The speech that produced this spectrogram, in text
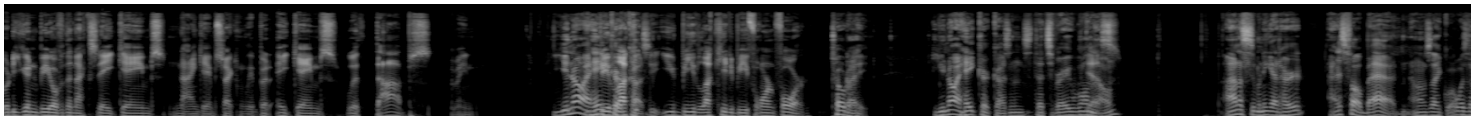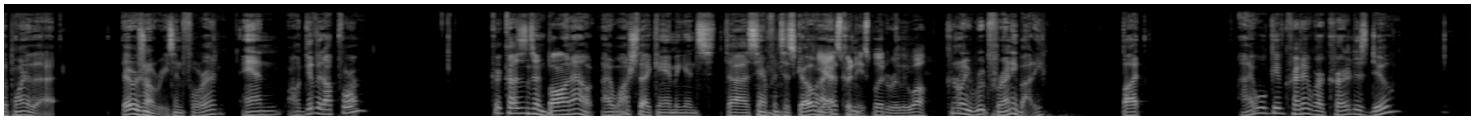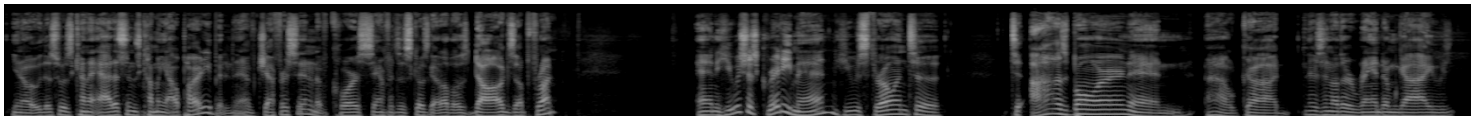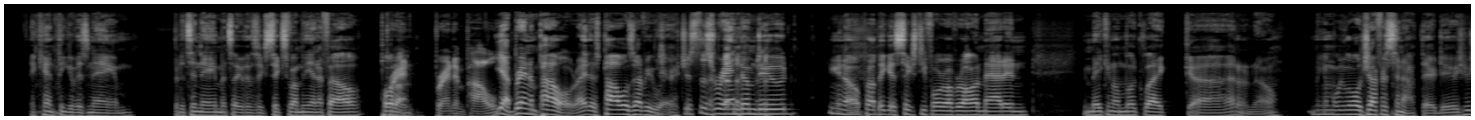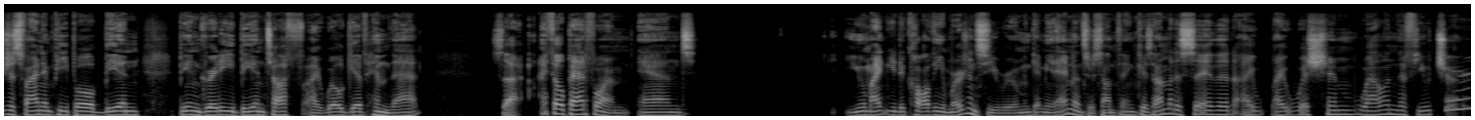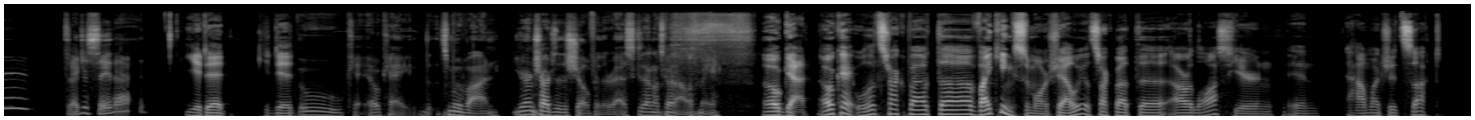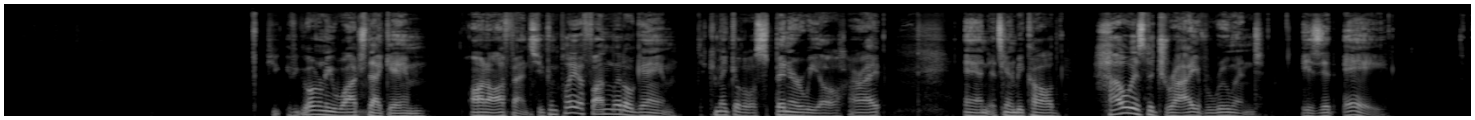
what are you going to be over the next eight games? Nine games technically, but eight games with Dobbs. I mean, You know I hate be Kirk lucky. Cousins. You'd be lucky to be four and four. Totally. right? You know I hate Kirk Cousins. That's very well Yes. known. Honestly, when he got hurt, I just felt bad. I was like, what was the point of that? There was no reason for it, and I'll give it up for him. Kirk Cousins been balling out. I watched that game against uh, San Francisco, and Yeah, I it's been he's played really well. couldn't really root for anybody. But I will give credit where credit is due. You know, this was kind of Addison's coming out party, but it didn't have Jefferson, and of course, San Francisco's got all those dogs up front. And he was just gritty, man. He was throwing to to Osborn and oh god, there's another random guy who I can't think of his name, but it's a name. It's like there's like six of them in the NFL. Pull. Brand, Brandon Powell. Yeah, Brandon Powell, right? There's Powells everywhere. Just this random dude, you know, probably gets 64 overall in Madden, and making him look like uh, I don't know, making him look like a little Jefferson out there, dude. He was just finding people, being being gritty, being tough. I will give him that. So I felt bad for him, and you might need to call the emergency room and get me an ambulance or something, because I'm gonna say that I I wish him well in the future. Did I just say that? You did. You did. Ooh, okay, okay. Let's move on. You're in charge of the show for the rest because I know what's going on with me. Oh God. Okay. Well, let's talk about the Vikings some more, shall we? Let's talk about the our loss here and and how much it sucked. If you, if you go over and rewatch that game on offense, you can play a fun little game. Can make a little spinner wheel, all right? And it's going to be called How is the Drive Ruined? Is it A,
